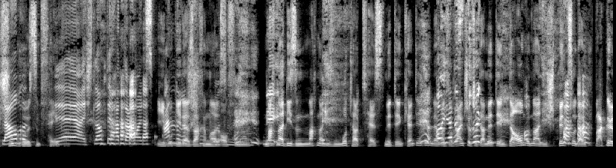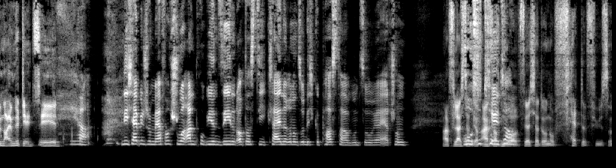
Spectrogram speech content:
glaube- Schuhgrößen Faker. Ja, ja, ich glaube, der hat damals andere geh der Sache mal auf. Gehabt. mach Nee, mal ich- diesen, mach mal diesen Muttertest mit den, kennt ihr den, wenn Oh man ja, so das reinschüttet, dann mit den Daumen immer an die Spitze und dann wackel mal mit den Zehen. Ja. Nee, ich habe ihn schon mehrfach Schuhe anprobieren sehen und auch, dass die kleineren und so nicht gepasst haben und so. Ja, er hat schon. Aber vielleicht hat er einfach Treter. nur, vielleicht hat er nur fette Füße.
